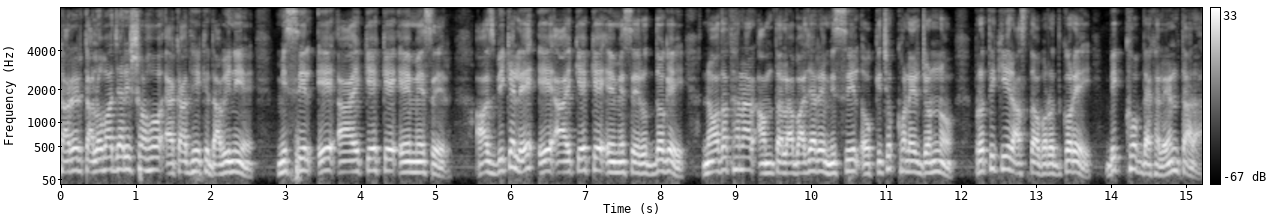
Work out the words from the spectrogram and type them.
সারের কালোবাজারি সহ একাধিক দাবি নিয়ে মিছিল এআইকেকেএমএস এর আজ বিকেলে এআইকেকেএমএস এর উদ্যোগে নওদা থানার আমতলা বাজারে মিছিল ও কিছুক্ষণের জন্য প্রতীকী রাস্তা অবরোধ করে বিক্ষোভ দেখালেন তারা।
